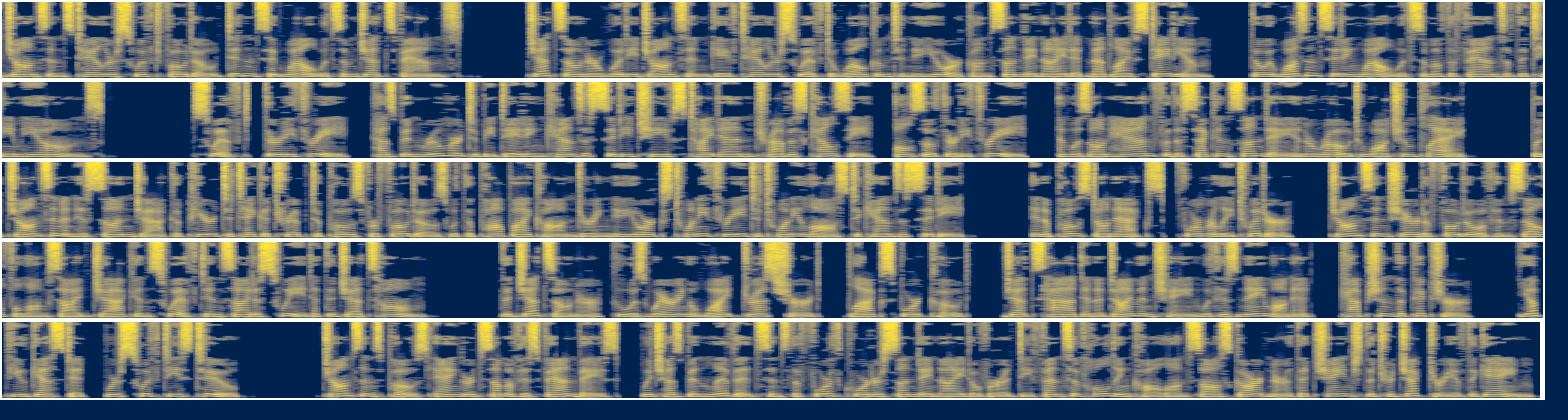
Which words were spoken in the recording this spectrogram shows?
Johnson's Taylor Swift photo didn't sit well with some Jets fans. Jets owner Woody Johnson gave Taylor Swift a welcome to New York on Sunday night at MetLife Stadium, though it wasn't sitting well with some of the fans of the team he owns. Swift, 33, has been rumored to be dating Kansas City Chiefs tight end Travis Kelce, also 33, and was on hand for the second Sunday in a row to watch him play. But Johnson and his son Jack appeared to take a trip to pose for photos with the pop icon during New York's 23-20 loss to Kansas City. In a post on X, formerly Twitter, Johnson shared a photo of himself alongside Jack and Swift inside a suite at the Jets' home. The Jets owner, who was wearing a white dress shirt, black sport coat, Jets hat and a diamond chain with his name on it, captioned the picture. Yup you guessed it, we're Swifties too. Johnson's post angered some of his fanbase, which has been livid since the fourth quarter Sunday night over a defensive holding call on Sauce Gardner that changed the trajectory of the game.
